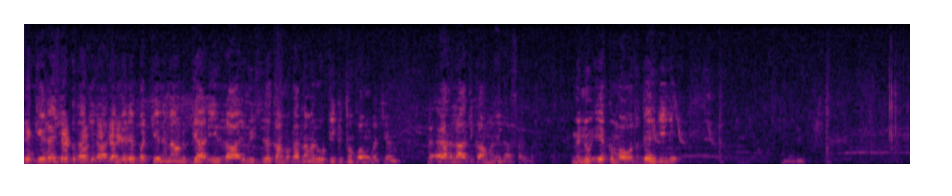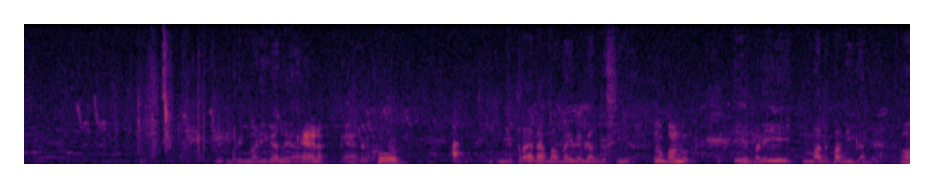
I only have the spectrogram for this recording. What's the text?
ਇਹ ਕਿਹੜੇ ਯੁੱਗ ਦਾ ਜਨਾਬ ਹੈ? ਮੇਰੇ ਬੱਚੇ ਨੇ ਮੈਂ ਹੁਣ ਦਿਹਾੜੀ ਰਾਜ ਮਿਸਤਰੀ ਦਾ ਕੰਮ ਕਰਦਾ ਮੈਂ ਰੋਟੀ ਕਿੱਥੋਂ ਖਾਵਾਂ ਬੱਚਿਆਂ ਨੂੰ? ਮੈਂ ਇਹ ਹਾਲਾਤ 'ਚ ਕੰਮ ਨਹੀਂ ਕਰ ਸਕਦਾ। ਮੈਨੂੰ ਇੱਕ ਮੌਤ ਦੇਖ ਜੀ ਜੇ। ਬੜੀ ਮਾੜੀ ਗੱਲ ਆ। ਕਹਿਰ ਦੇਖੋ ਜਿਸ ਤਰ੍ਹਾਂ ਇਹਨਾਂ ਬਾਬਾ ਜੀ ਨੇ ਗੱਲ ਦੱਸੀ ਆ ਚਲੋ ਬੰਨ ਲਓ। ਇਹ ਬੜੀ ਮਦਭਾਗੀ ਗੱਲ ਆ।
